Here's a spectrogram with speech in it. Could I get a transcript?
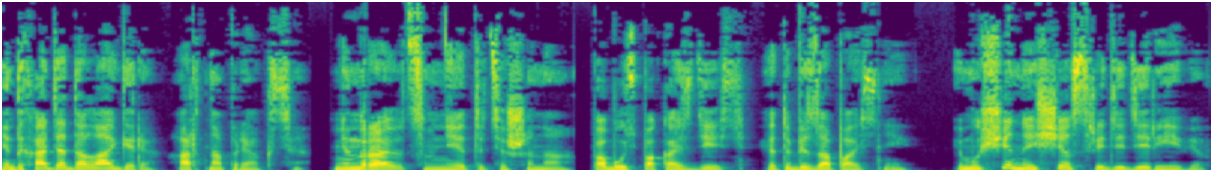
Не доходя до лагеря, Арт напрягся. «Не нравится мне эта тишина. Побудь пока здесь. Это безопасней». И мужчина исчез среди деревьев.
